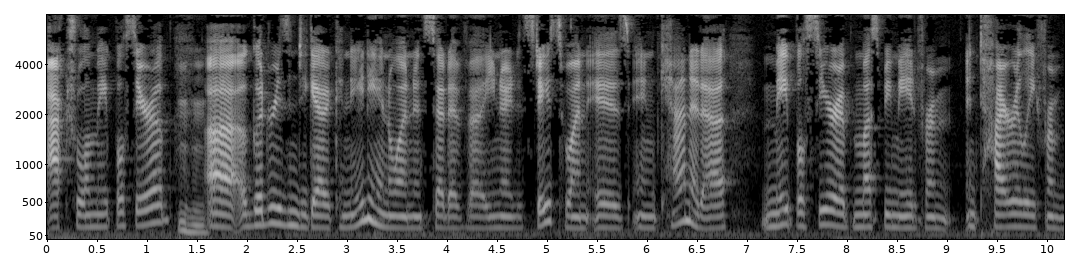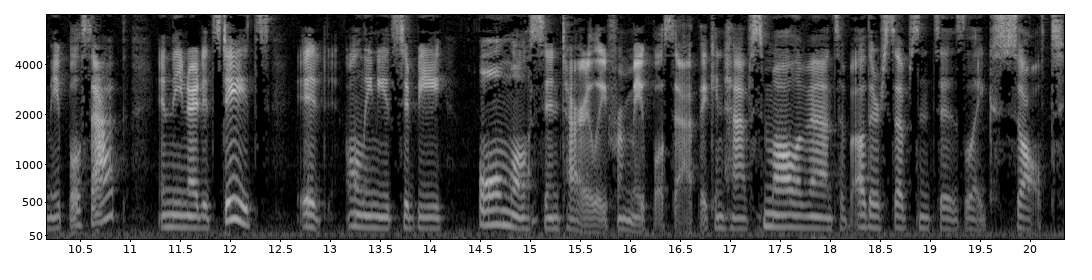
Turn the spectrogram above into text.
actual maple syrup. Uh, a good reason to get a Canadian one instead of a United States one is in Canada, maple syrup must be made from entirely from maple sap. In the United States, it only needs to be almost entirely from maple sap. It can have small amounts of other substances like salt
